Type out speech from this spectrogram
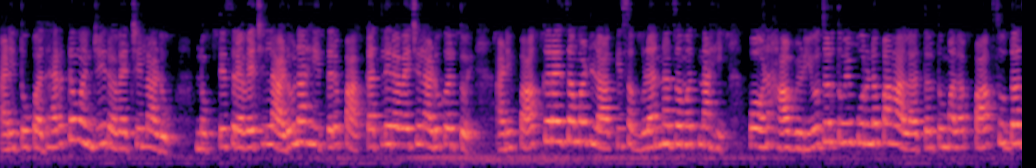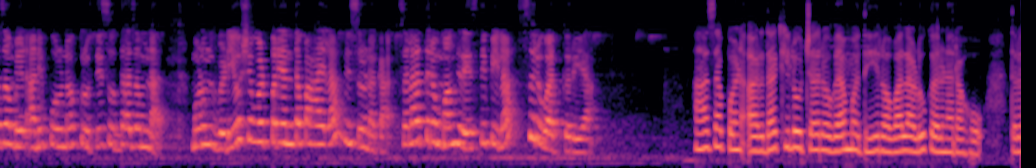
आणि तो पदार्थ म्हणजे रव्याचे लाडू. नुकतेच रव्याचे लाडू नाही तर पाकातले रव्याचे लाडू करतोय. आणि पाक करायचा म्हटला की सगळ्यांना जमत नाही. पण हा व्हिडिओ जर तुम्ही पूर्ण पाहिला तर तुम्हाला पाक सुद्धा जमेल आणि पूर्ण कृती सुद्धा जमणार. म्हणून व्हिडिओ शेवटपर्यंत पाहायला विसरू नका. चला तर मग रेसिपीला सुरुवात करूया. आज आपण अर्धा किलोच्या रव्यामध्ये रवा लाडू करणार आहोत. तर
